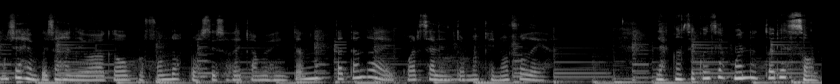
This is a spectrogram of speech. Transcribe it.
Muchas empresas han llevado a cabo profundos procesos de cambios internos tratando de adecuarse al entorno que nos rodea. Las consecuencias más notorias son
